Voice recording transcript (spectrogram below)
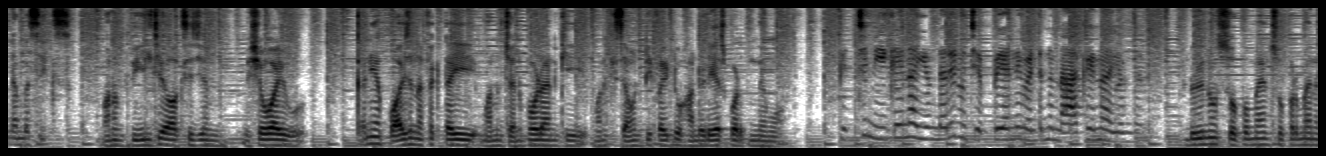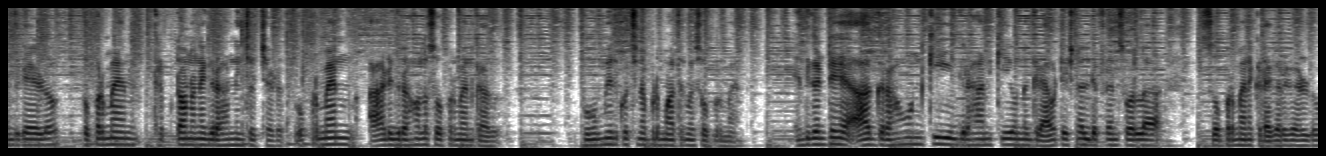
నెంబర్ సిక్స్ మనం పీల్చే ఆక్సిజన్ విషవాయువు. కానీ ఆ పాయిజన్ ఎఫెక్ట్ అయ్యి మనం చనిపోవడానికి మనకి seventy five to hundred years పడుతుందేమో. పిచ్చి నీకైనా అయి ఉండాలి నువ్వు చెప్పేయని వెంటనే నాకైనా అయి ఉండాలి. Do you know Superman Superman ఎందుకు అయ్యాడో? సూపర్ మ్యాన్ క్రిప్టాన్ అనే గ్రహం నుంచి వచ్చాడు. సూపర్ మ్యాన్ ఆడి గ్రహంలో సూపర్ మ్యాన్ కాదు. భూమి మీదకి వచ్చినప్పుడు మాత్రమే సూపర్ మ్యాన్ ఎందుకంటే ఆ గ్రహానికి ఈ గ్రహానికి ఉన్న గ్రావిటేషనల్ డిఫరెన్స్ వల్ల సూపర్ మ్యాన్ ఇక్కడ ఎగరగలడు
